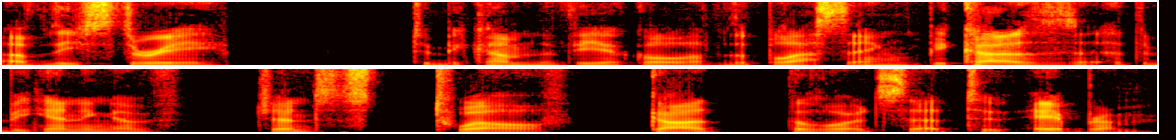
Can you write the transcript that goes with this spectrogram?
of these three to become the vehicle of the blessing because at the beginning of Genesis 12, God the Lord said to Abram.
